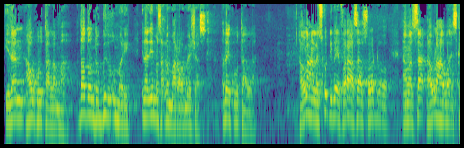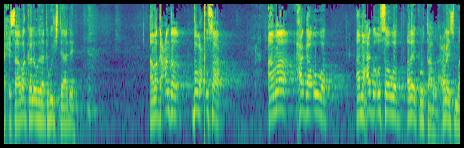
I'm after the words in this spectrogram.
idan hawl kuu taalla doonto gudub u mari inaad ii masaxdo maa raba meeshaas. Aday kuu taallaa hawlahan laysku dhibay faraha saa soo dhao ama saa hawlaha waa iska xisaabo kale wadaad ku ijtihaadeen. Ama gacanta babax u saar. Ama xaggaa u wad ama xagga u soo wad aday kuu taalla. Culays ma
